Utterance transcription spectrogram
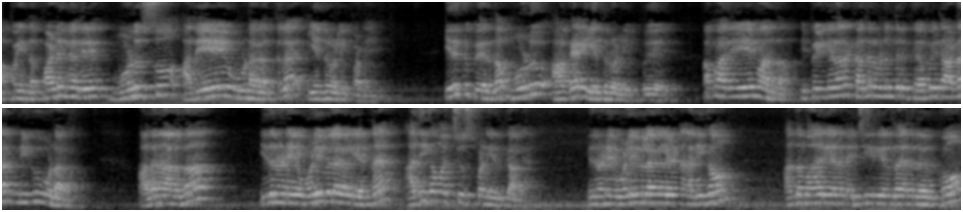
அப்ப இந்த படுகதிர் முழுசும் அதே ஊடகத்துல எதிரொலிப்படையும். இதுக்கு பேர் தான் முழு அக எதிரொலிப்பு. அப்ப அதே மாதிரிதான். இப்ப இங்கதான கதிர் விழுந்திருக்கு. அப்ப இது அடர் மிகு ஊடகம். அதனாலதான் இதனுடைய ஒளிவிலகல் என்ன? அதிகமா சூஸ் பண்ணியிருக்காங்க. இதனுடைய ஒளிவிலகல் எண் அதிகம். அந்த மாதிரியான மெட்டீரியல் தான் இதுல இருக்கும்.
